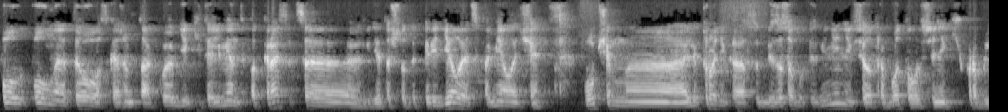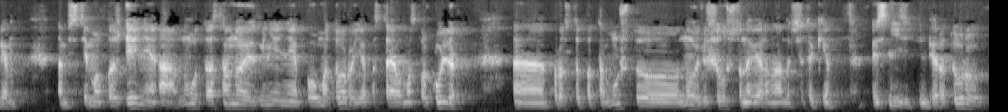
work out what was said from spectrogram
пол, полное ТО, скажем так. Кое-где какие-то элементы подкрасятся, где-то что-то переделается по мелочи. В общем, э, электроника без особых изменений, все отработало, все никаких проблем. Там система охлаждения. А, ну вот основное изменение по мотору, я поставил маслокулер, э, просто потому что, ну, решил, что, наверное, надо все-таки снизить температуру.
